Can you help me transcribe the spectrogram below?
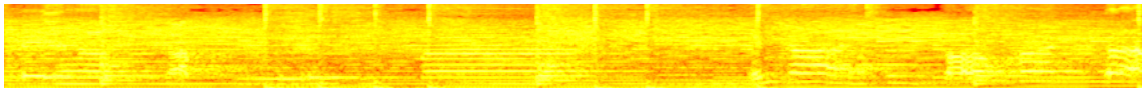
ยได้รับกลับคืนมา เป็นได้ตอบมันตา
